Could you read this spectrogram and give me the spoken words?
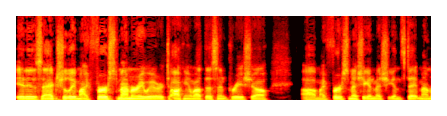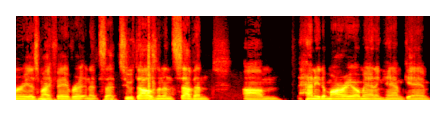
it is actually my first memory. We were talking about this in pre-show. Uh, my first Michigan Michigan State memory is my favorite, and it's that 2007 um, Henne to Mario Manningham game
